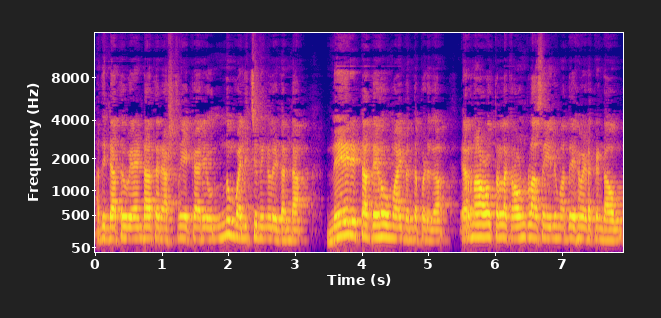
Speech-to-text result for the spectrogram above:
അതിന്റെ അകത്ത് വേണ്ടാത്ത രാഷ്ട്രീയക്കാരെ ഒന്നും വലിച്ചു നിങ്ങൾ ഇടണ്ട. നേരിട്ട് അദ്ദേഹവുമായി ബന്ധപ്പെടുക. എറണാകുളത്തുള്ള ക്രൗൺ പ്ലാസയിലും അദ്ദേഹം ഇടക്കുണ്ടാവും.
